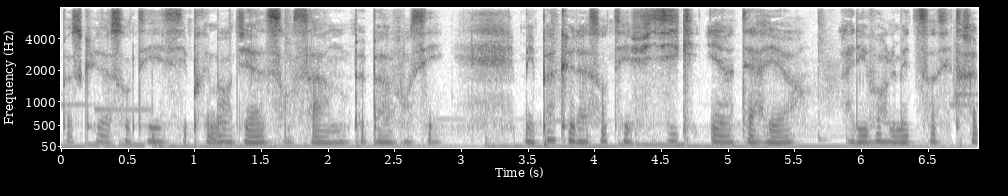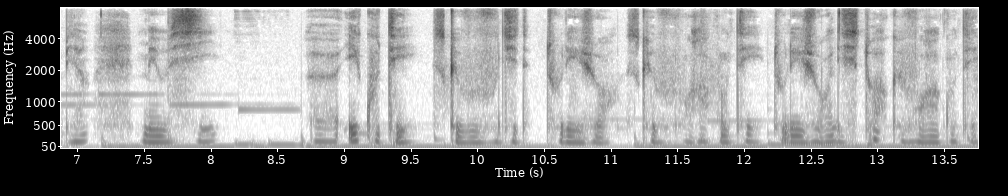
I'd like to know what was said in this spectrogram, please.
parce que la santé c'est primordial, sans ça on ne peut pas avancer. Mais pas que la santé physique et intérieure. Aller voir le médecin c'est très bien, mais aussi euh, écouter ce que vous vous dites tous les jours, ce que vous vous racontez tous les jours, l'histoire que vous racontez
